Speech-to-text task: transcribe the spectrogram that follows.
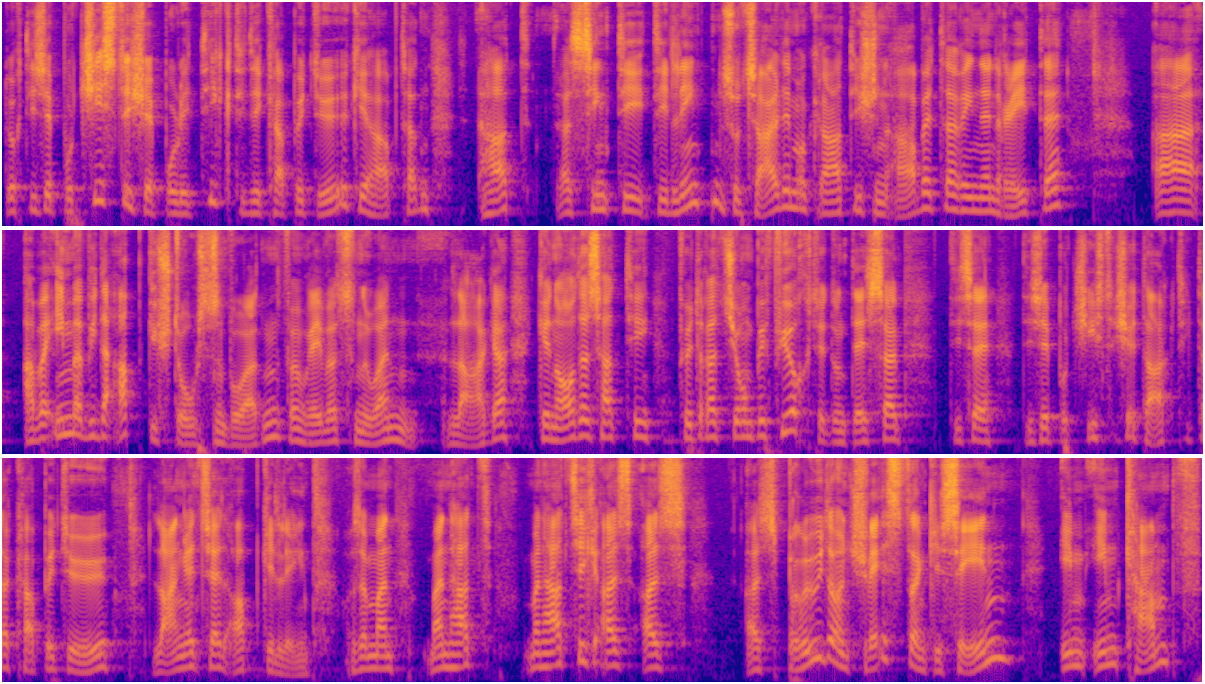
durch diese putschistische Politik, die die KPDÖ gehabt hat, hat sind die, die linken sozialdemokratischen Arbeiterinnenräte äh, aber immer wieder abgestoßen worden vom revolutionären Lager. Genau das hat die Föderation befürchtet und deshalb diese, diese putschistische Taktik der KPDÖ lange Zeit abgelehnt. Also man, man, hat, man hat sich als, als, als Brüder und Schwestern gesehen im, im Kampf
